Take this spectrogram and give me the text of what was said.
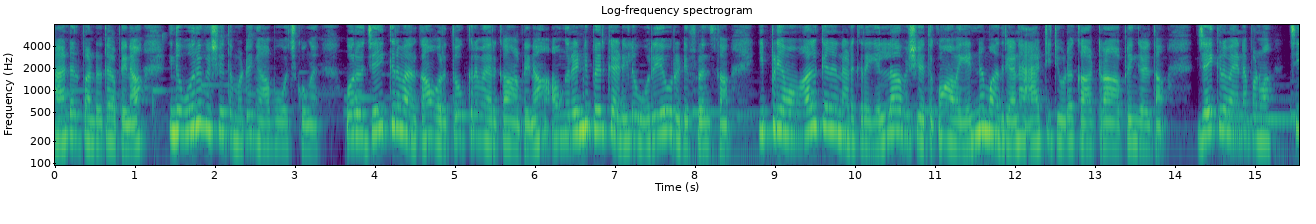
ஹேண்டில் பண்றது அப்படின்னா இந்த ஒரு விஷயத்த மட்டும் ஞாபகம் வச்சுக்கோங்க. ஒரு ஜெயிக்கிறவன் இருக்கான் ஒரு தோக்குறவன் இருக்கான் அப்படின்னா அவங்க ரெண்டு பேருக்கு இடையில ஒரே ஒரு டிஃப்ரென்ஸ் தான். இப்படி அவன் வாழ்க்கையில நடக்கிற எல்லா விஷயத்துக்கும் அவன் என்ன மாதிரியான ஆட்டிடியூடை காட்டுறான் அப்படிங்கிறது தான். ஜெயிக்கிறவன் என்ன பண்ணுவான்? சீ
